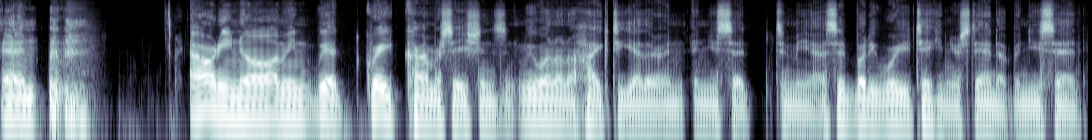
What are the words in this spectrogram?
And I already know. I mean, we had great conversations. and We went on a hike together, and, and you said to me, I said, buddy, where are you taking your stand up? And you said,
